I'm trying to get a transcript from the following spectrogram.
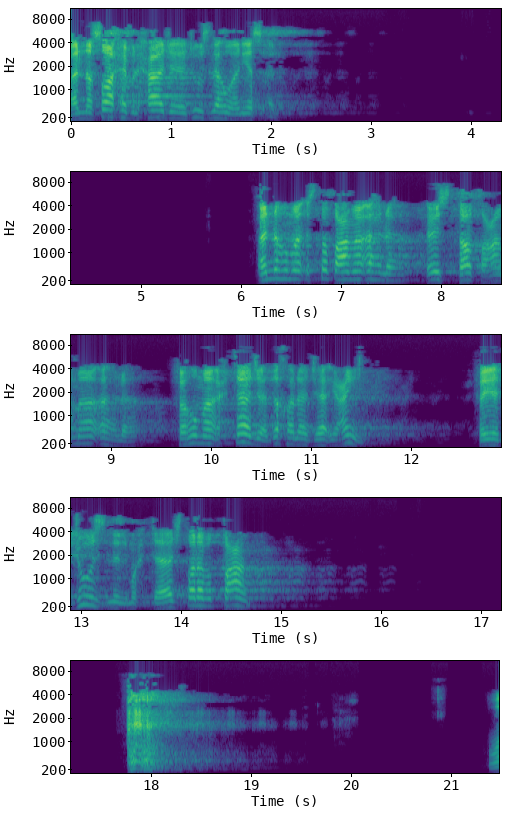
أن صاحب الحاجة يجوز له أن يسأل. أنهما استطعما أهلها استطعما أهلها فهما احتاجا دخلا جائعين. فيجوز للمحتاج طلب الطعام. و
